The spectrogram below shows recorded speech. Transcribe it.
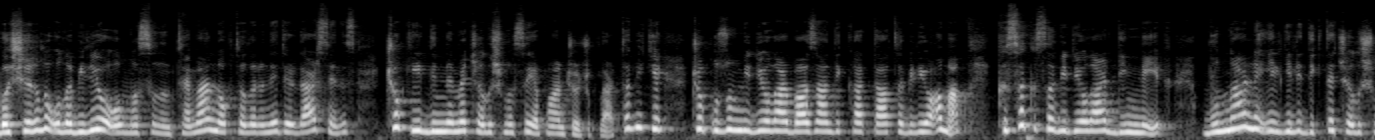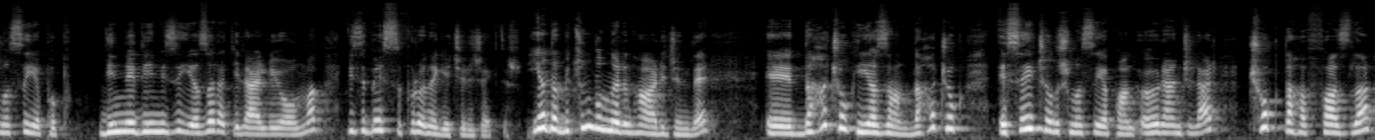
başarılı olabiliyor olmasının temel noktaları nedir derseniz çok iyi dinleme çalışması yapan çocuklar. Tabii ki çok uzun videolar bazen dikkat dağıtabiliyor ama kısa kısa videolar dinleyip bunlarla ilgili dikte çalışması yapıp dinlediğimizi yazarak ilerliyor olmak bizi 5-0 öne geçirecektir. Ya da bütün bunların haricinde daha çok yazan, daha çok esey çalışması yapan öğrenciler çok daha fazla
